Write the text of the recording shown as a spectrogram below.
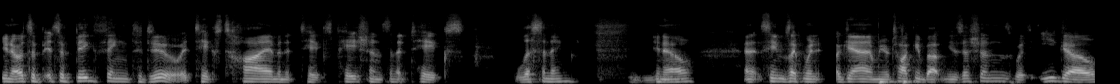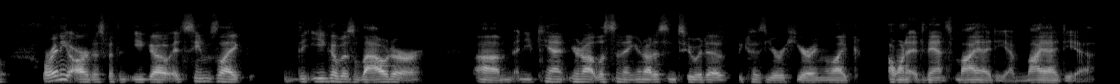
You know, it's a it's a big thing to do. It takes time and it takes patience and it takes listening, mm-hmm. you know? And it seems like when again, when you're talking about musicians with ego or any artist with an ego, it seems like the ego is louder um, and you can't you're not listening, you're not as intuitive because you're hearing like I want to advance my idea, my idea.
